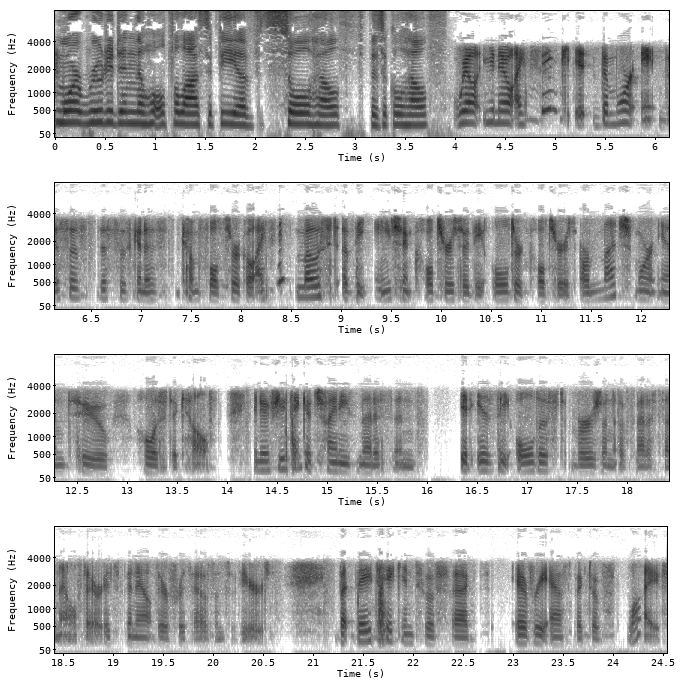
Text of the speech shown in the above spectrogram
more rooted in the whole philosophy of soul health, physical health? Well, you know, I think it, the more this is this is going to come full circle. I think most of the ancient cultures or the older cultures are much more into holistic health. You know, if you think of Chinese medicine, it is the oldest version of medicine out there. It's been out there for thousands of years. But they take into effect every aspect of life.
